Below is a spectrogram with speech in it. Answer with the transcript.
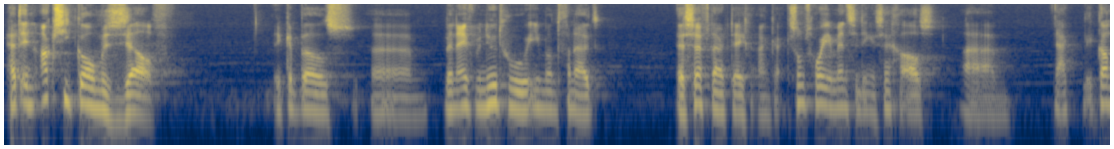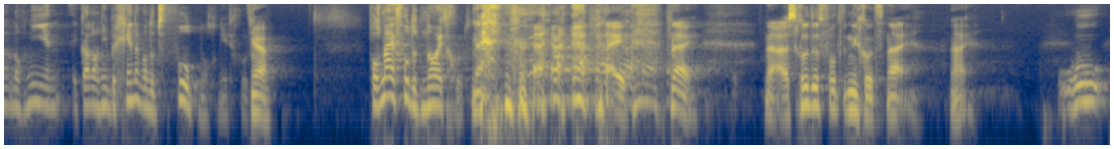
het in actie komen zelf. Ik heb wel eens, ehm, ben even benieuwd hoe iemand vanuit SF daar tegenaan kijkt. Soms hoor je mensen dingen zeggen als: ehm, ja, ik, kan het nog niet in, ik kan nog niet beginnen, want het voelt nog niet goed. ja. Volgens mij voelt het nooit goed. Nee, nee. Nou, als het goed doet, voelt het niet goed. Nee, nee. Hoe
